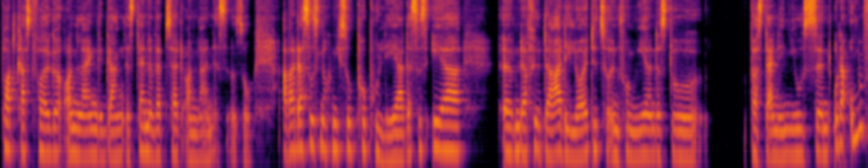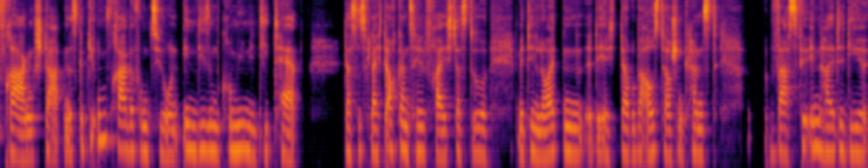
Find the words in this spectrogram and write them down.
Podcast-Folge online gegangen ist, deine Website online ist. So. Aber das ist noch nicht so populär. Das ist eher ähm, dafür da, die Leute zu informieren, dass du was deine News sind oder Umfragen starten. Es gibt die Umfragefunktion in diesem Community-Tab. Das ist vielleicht auch ganz hilfreich, dass du mit den Leuten dich darüber austauschen kannst, was für Inhalte die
